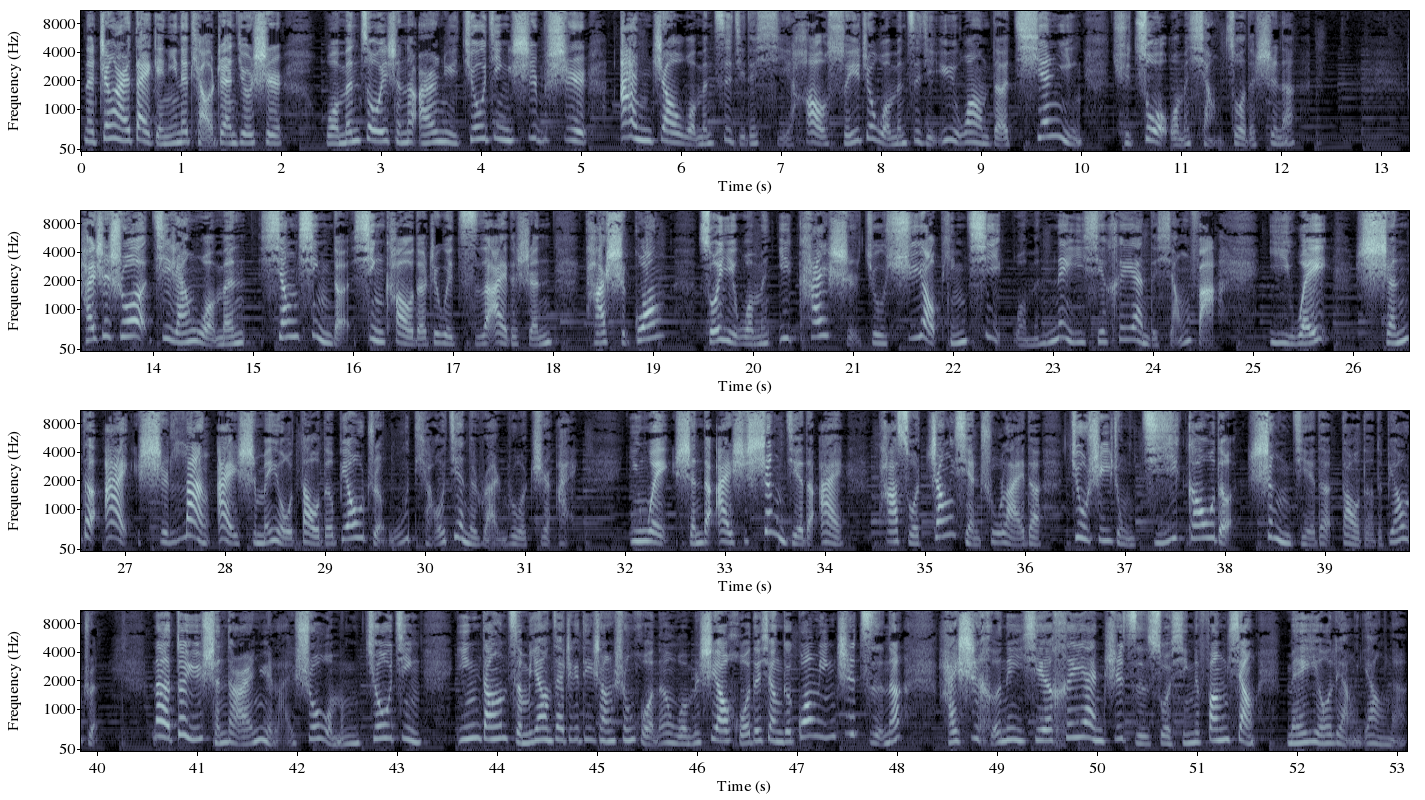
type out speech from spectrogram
那真儿带给您的挑战就是：我们作为神的儿女，究竟是不是按照我们自己的喜好，随着我们自己欲望的牵引去做我们想做的事呢？还是说，既然我们相信的、信靠的这位慈爱的神，他是光？所以，我们一开始就需要摒弃我们那一些黑暗的想法，以为神的爱是滥爱，是没有道德标准、无条件的软弱之爱。因为神的爱是圣洁的爱，它所彰显出来的就是一种极高的圣洁的道德的标准。那对于神的儿女来说，我们究竟应当怎么样在这个地上生活呢？我们是要活得像个光明之子呢，还是和那些黑暗之子所行的方向没有两样呢？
